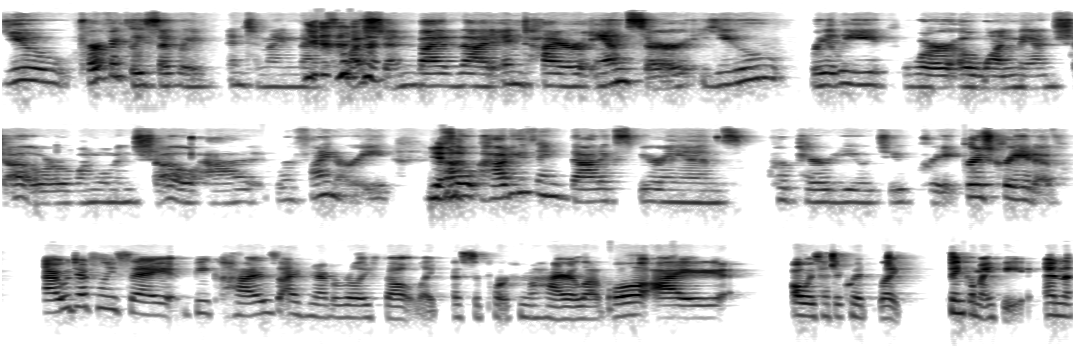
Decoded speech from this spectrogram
You perfectly segued into my next question by that entire answer. You really were a one man show or a one woman show at Refinery. Yeah. So, how do you think that experience prepared you to create Cruz Creative? I would definitely say because I've never really felt like a support from a higher level, I always had to quit like think on my feet. And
